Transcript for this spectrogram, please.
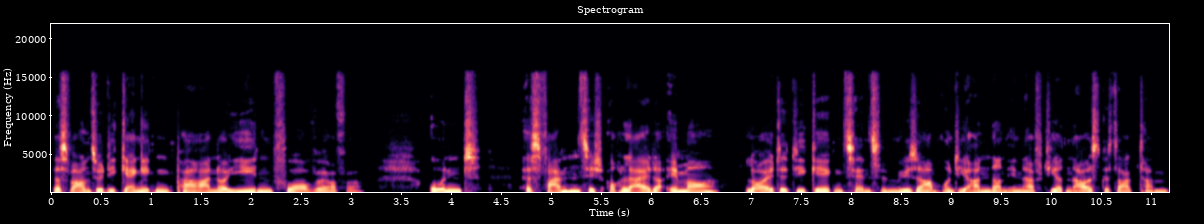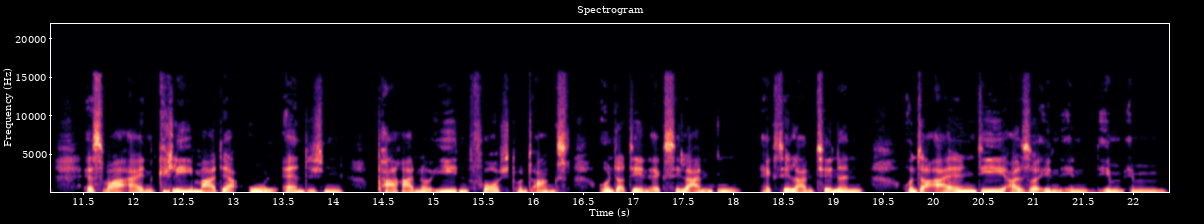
Das waren so die gängigen paranoiden Vorwürfe. Und es fanden sich auch leider immer Leute, die gegen Zenzel Mühsam und die anderen Inhaftierten ausgesagt haben. Es war ein Klima der unendlichen paranoiden Furcht und Angst unter den Exilanten, Exilantinnen, unter allen, die also in, in, im, im,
